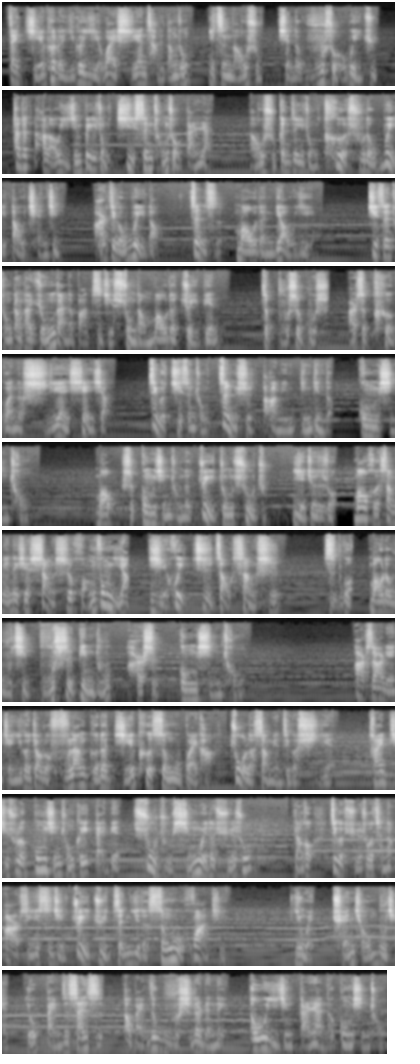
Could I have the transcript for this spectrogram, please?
在捷克的一个野外实验场当中，一只老鼠显得无所畏惧。它的大脑已经被一种寄生虫所感染，老鼠跟着一种特殊的味道前进，而这个味道正是猫的尿液。寄生虫让它勇敢地把自己送到猫的嘴边。这不是故事，而是客观的实验现象。这个寄生虫正是大名鼎鼎的弓形虫。猫是弓形虫的最终宿主，也就是说，猫和上面那些丧尸黄蜂一样，也会制造丧尸。只不过猫的武器不是病毒，而是弓形虫。二十二年前，一个叫做弗兰格的捷克生物怪咖做了上面这个实验，他还提出了弓形虫可以改变宿主行为的学说，然后这个学说成了二十一世纪最具争议的生物话题，因为全球目前有百分之三十到百分之五十的人类都已经感染了弓形虫，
